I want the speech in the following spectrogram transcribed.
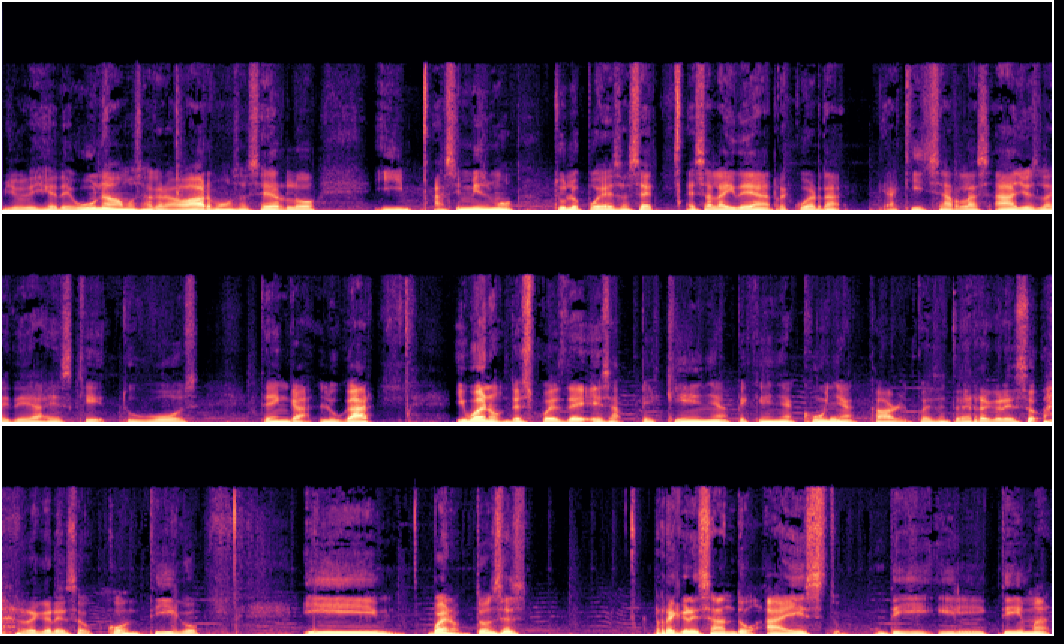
yo dije de una, vamos a grabar, vamos a hacerlo. Y así mismo tú lo puedes hacer. Esa es la idea. Recuerda, aquí charlas Ayos, la idea es que tu voz tenga lugar. Y bueno, después de esa pequeña, pequeña cuña, Carl, pues entonces regreso, regreso contigo. Y bueno, entonces, regresando a esto del tema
